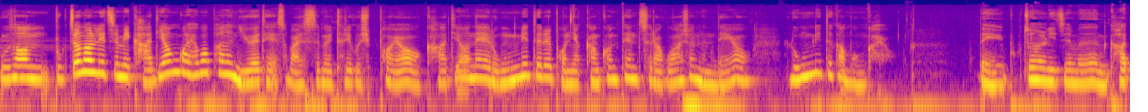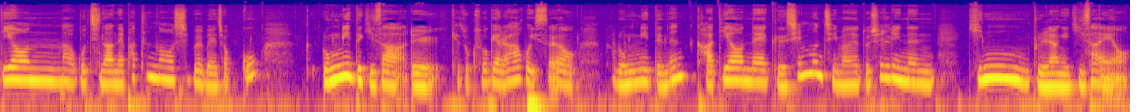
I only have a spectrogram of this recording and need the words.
우선 북저널리즘이 가디언과 협업하는 이유에 대해서 말씀을 드리고 싶어요. 가디언의 long read를 번역한 컨텐츠라고 하셨는데요. 롱리드가 뭔가요? 네, 북저널리즘은 가디언하고 지난해 파트너십을 맺었고 그 롱리드 기사를 계속 소개를 하고 있어요. 그 롱리드는 가디언의 그 신문 지면에도 실리는 긴 분량의 기사예요.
